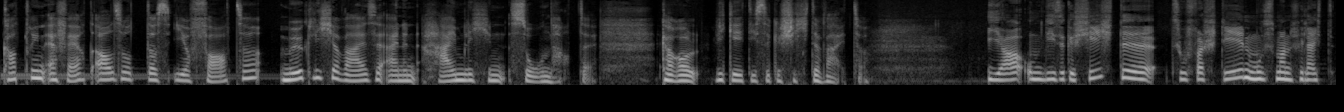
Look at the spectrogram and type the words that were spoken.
Katrin erfährt also, dass ihr Vater möglicherweise einen heimlichen Sohn hatte. Carol, wie geht diese Geschichte weiter? Ja, um diese Geschichte zu verstehen, muss man vielleicht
